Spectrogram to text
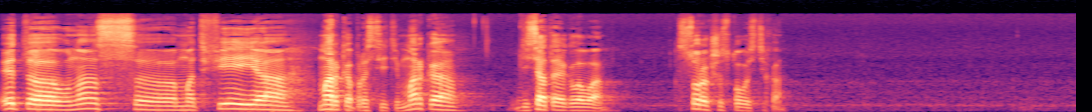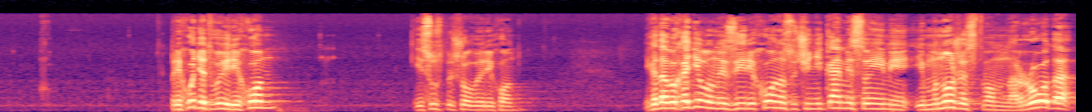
Это у нас э, Матфея, Марка, простите, Марка, 10 глава, 46 стиха. Приходит в Иерихон, Иисус пришел в Иерихон, и когда выходил он из Иерихона с учениками своими и множеством народа,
